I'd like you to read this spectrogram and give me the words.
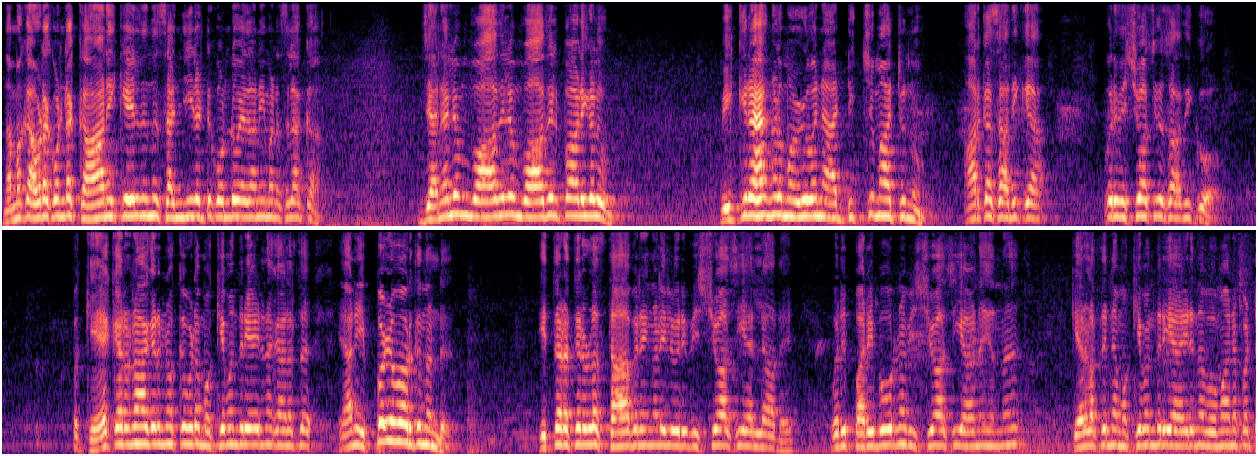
നമുക്ക് അവിടെ കൊണ്ട കാണിക്കയിൽ നിന്ന് സഞ്ചിയിലിട്ട് കൊണ്ടുപോയതാണ് ഈ മനസ്സിലാക്കുക. ജനലും വാതിലും വാതിൽപ്പാടികളും വിഗ്രഹങ്ങൾ മുഴുവൻ അടിച്ചു മാറ്റുന്നു. ആർക്കാ സാധിക്കുക? ഒരു വിശ്വാസിക്ക് സാധിക്കുമോ ഇപ്പം കെ കരുണാകരനൊക്കെ ഇവിടെ മുഖ്യമന്ത്രിയായിരുന്ന കാലത്ത് ഞാൻ ഇപ്പോഴും ഓർക്കുന്നുണ്ട്. ഇത്തരത്തിലുള്ള സ്ഥാപനങ്ങളിൽ ഒരു വിശ്വാസിയല്ലാതെ ഒരു പരിപൂർണ വിശ്വാസിയാണ് എന്ന് കേരളത്തിന്റെ മുഖ്യമന്ത്രിയായിരുന്ന ബഹുമാനപ്പെട്ട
